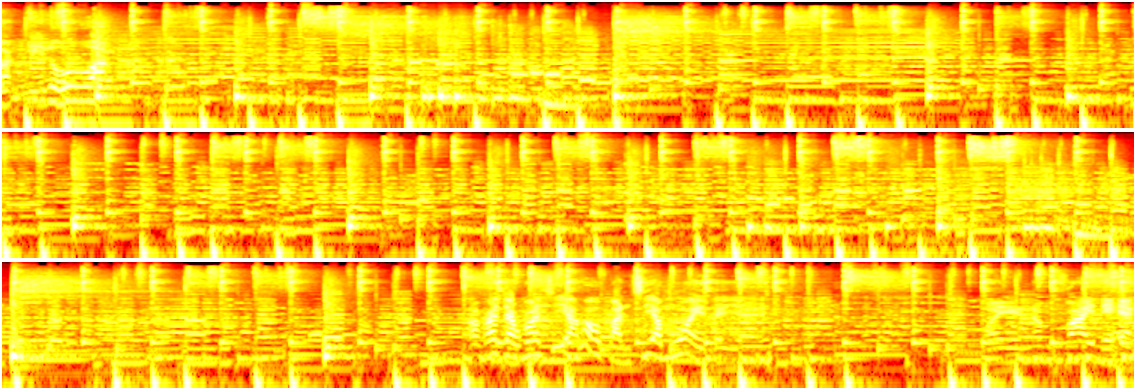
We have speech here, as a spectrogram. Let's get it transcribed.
วมาดีกว่ากี่ลวงเอาเขาจากมาเชียร์เข้าปั่นเชียร์มวยซะยัยมวยน้ำไฟแดง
